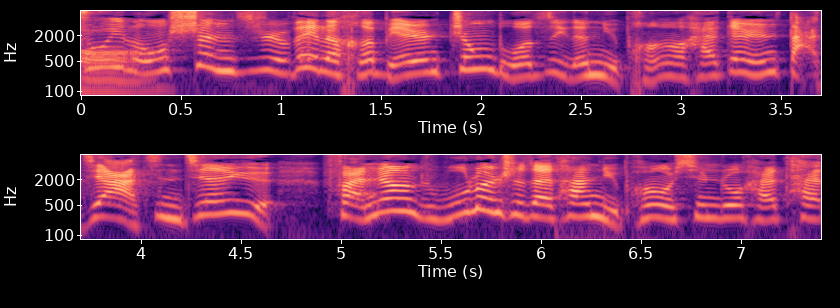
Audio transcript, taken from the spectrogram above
朱一龙甚至为了和别人争夺自己的女朋友，还跟人打架进监狱。反正无论是在他女朋友心中，还是他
